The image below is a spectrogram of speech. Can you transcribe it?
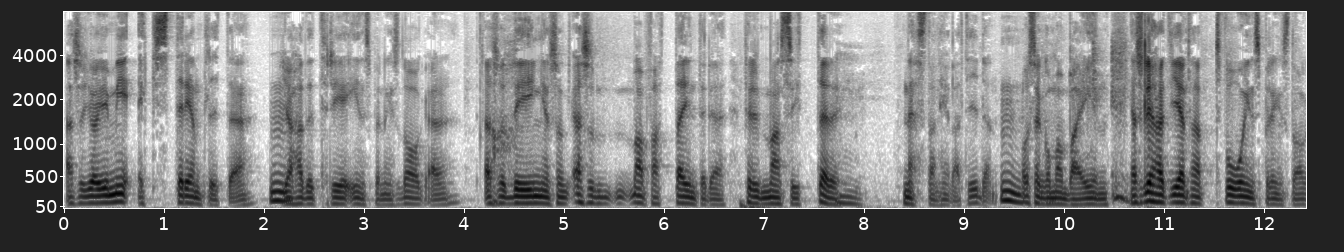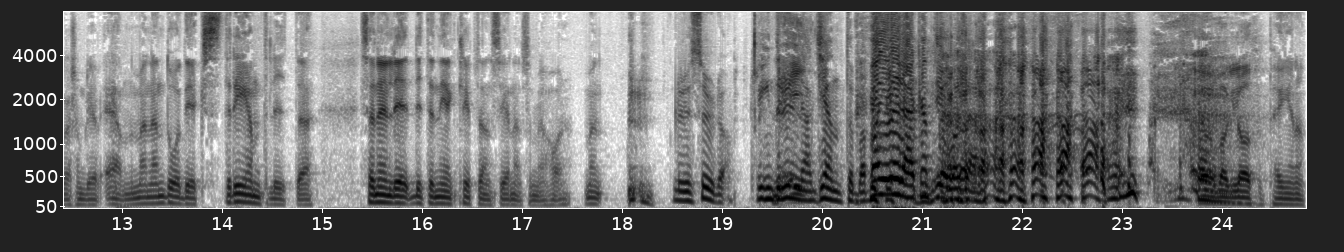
alltså jag är ju med extremt lite. Jag hade tre inspelningsdagar. Alltså det är ingen som, alltså man fattar inte det. För man sitter nästan hela tiden. Mm. Och sen går man bara in. Jag skulle ha egentligen haft två inspelningsdagar som blev en, men ändå, det är extremt lite. Sen är det li- lite nedklippt den scenen som jag har. Men Blir du sur då? Ringde du din agent och bara Vad är det här? Kan inte jobba så här? jag var bara glad för pengarna.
